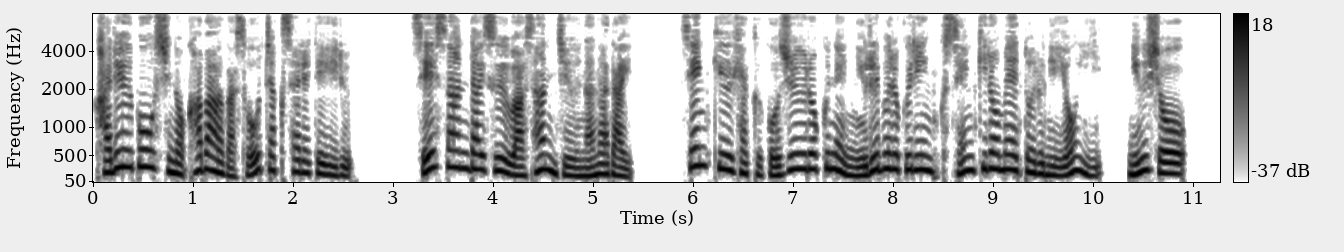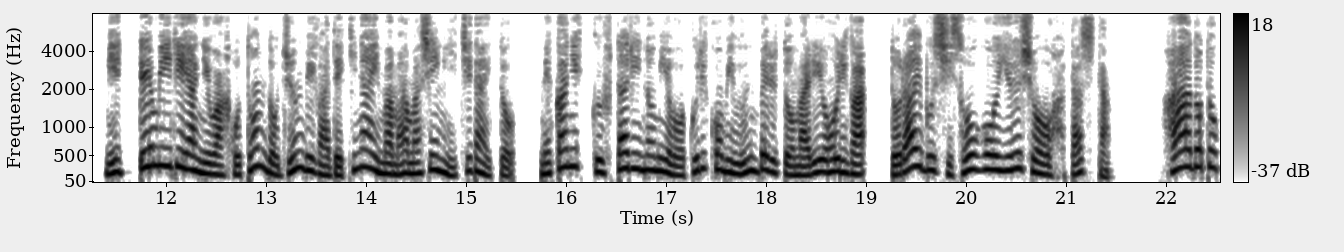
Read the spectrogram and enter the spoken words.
下流防止のカバーが装着されている。生産台数は37台。1956年ニュルブルクリンク 1000km に4位入賞。ミッテミリアにはほとんど準備ができないままマシン1台とメカニック二人のみを送り込みウンベルト・マリオーリがドライブし総合優勝を果たした。ハードトッ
